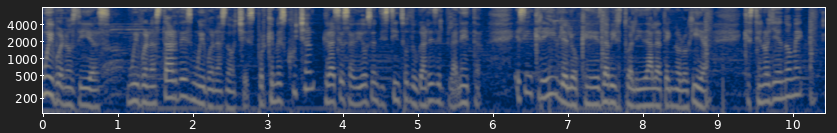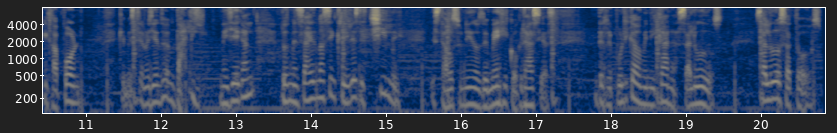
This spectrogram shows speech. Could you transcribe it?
Muy buenos días, muy buenas tardes, muy buenas noches, porque me escuchan, gracias a Dios, en distintos lugares del planeta. Es increíble lo que es la virtualidad, la tecnología, que estén oyéndome en Japón, que me estén oyendo en Bali. Me llegan los mensajes más increíbles de Chile, de Estados Unidos, de México, gracias, de República Dominicana, saludos, saludos a todos.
